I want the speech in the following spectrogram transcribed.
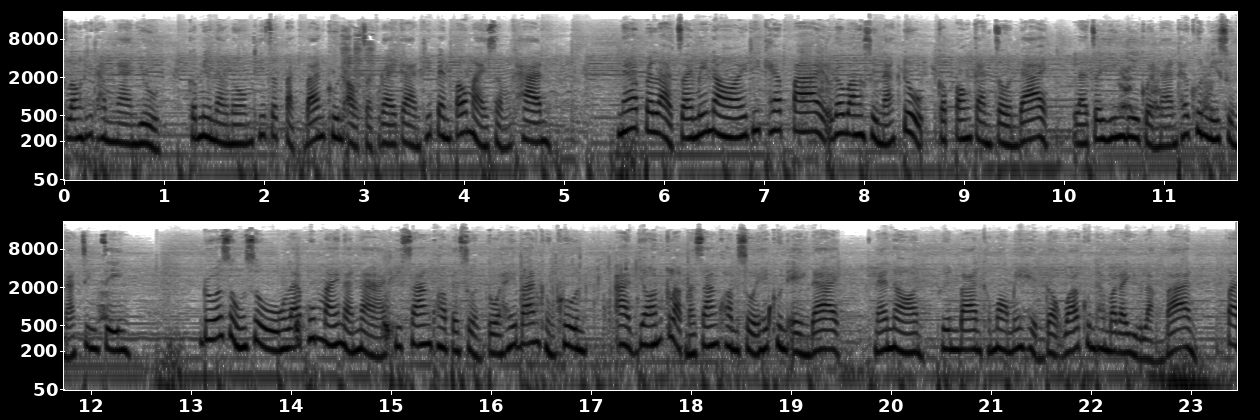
กล้องที่ทำงานอยู่ ก็มีแนวโน้มที่จะตัดบ้านคุณออกจากรายการที่เป็นเป้าหมายสำคัญ น่าประหลาดใจไม่น้อยที่แค่ป้าย ระวังสุนัขดุก็ป้องกันโจรได้ และจะยิ่งดีกว่านั้นถ้าคุณมีสุนัขจริง ๆ รั้วสูงสูงและพุ่มไม้หนาๆที่สร้างความเป็นส่วนตัวให้บ้านของคุณ อาจย้อนกลับมาสร้างความสวยให้คุณเองได้ แน่นอนเพื่อนบ้านเขามองไม่เห็นหรอกว่าคุณทำอะไรอยู่หลังบ้าน แต่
